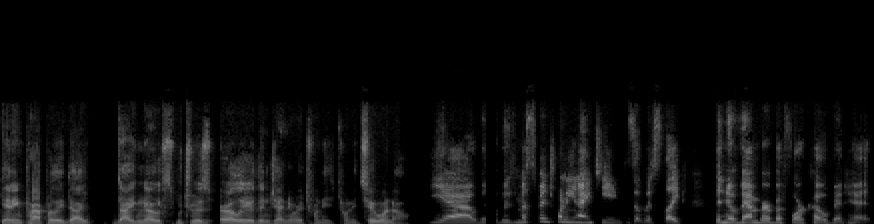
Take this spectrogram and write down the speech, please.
getting properly di- diagnosed, which was earlier than January 2022 or no? Yeah. It was must have been 2019 because it was like the November before COVID hit.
